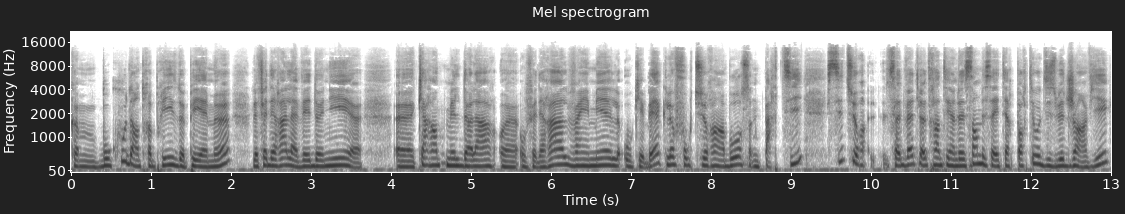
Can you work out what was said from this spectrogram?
comme beaucoup d'entreprises de PME. Le fédéral avait donné euh, 40 000 dollars euh, au fédéral, 20 000 au Québec. Là, faut que tu rembourses une partie. Si tu, ça devait être le 31 décembre, mais ça a été reporté au 18 janvier.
